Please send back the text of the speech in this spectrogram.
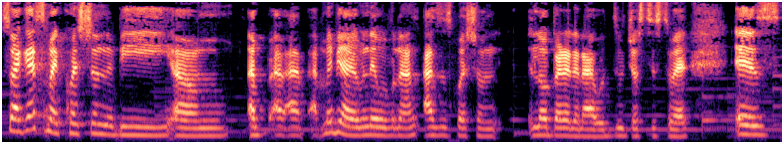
So I guess my question would be, um, I, I, I, maybe I will even ask this question a lot better than I would do justice to it. Is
